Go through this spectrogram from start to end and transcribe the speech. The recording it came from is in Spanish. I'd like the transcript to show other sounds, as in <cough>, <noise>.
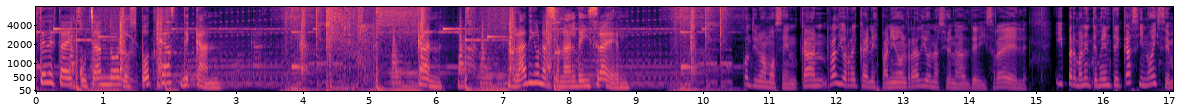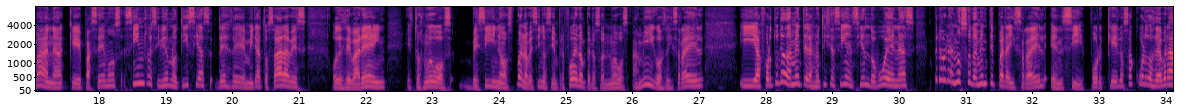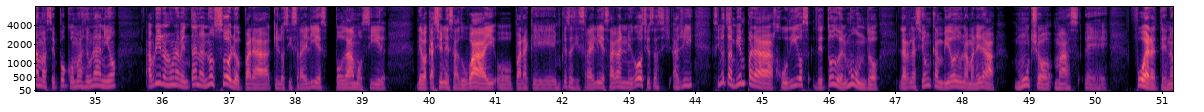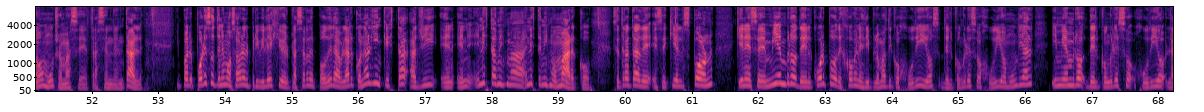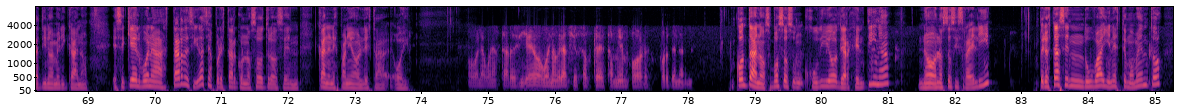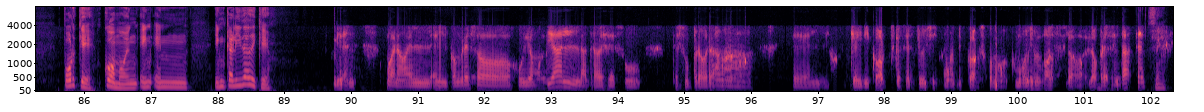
Usted está escuchando los podcasts de CAN. CAN, Radio Nacional de Israel. Continuamos en CAN, Radio Reca en español, Radio Nacional de Israel. Y permanentemente, casi no hay semana que pasemos sin recibir noticias desde Emiratos Árabes o desde Bahrein, estos nuevos vecinos, bueno, vecinos siempre fueron, pero son nuevos amigos de Israel. Y afortunadamente las noticias siguen siendo buenas, pero ahora no solamente para Israel en sí, porque los acuerdos de Abraham hace poco más de un año abrieron una ventana no solo para que los israelíes podamos ir de vacaciones a Dubái o para que empresas israelíes hagan negocios allí, sino también para judíos de todo el mundo. La relación cambió de una manera mucho más eh, fuerte, ¿no? Mucho más eh, trascendental. Y por, eso tenemos ahora el privilegio y el placer de poder hablar con alguien que está allí en, esta misma, en este mismo marco. Se trata de Ezequiel Sporn, quien es eh, miembro del Cuerpo de Jóvenes Diplomáticos Judíos del Congreso Judío Mundial y miembro del Congreso Judío Latinoamericano. Ezequiel, buenas tardes y gracias por estar con nosotros en CAN en Español esta, hoy. Hola, buenas tardes, Diego. Bueno, gracias a ustedes también por, por tenerme. Contanos, vos sos un judío de Argentina, no, no sos israelí, pero estás en Dubái en este momento. ¿Por qué? ¿Cómo? ¿En, en, en, calidad de qué? Bien, bueno, el, el, Congreso Judío Mundial, a través de su, de su programa, el JD Corps, que es el Jewish Diplomatic Corps, como, como bien vos lo, lo presentaste,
